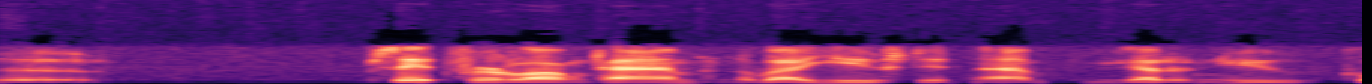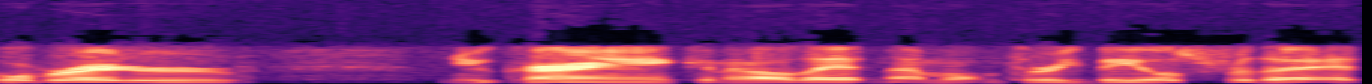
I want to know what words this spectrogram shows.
uh, sit for a long time. Nobody used it. And I got a new carburetor, new crank, and all that. And I'm wanting three bills for that.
